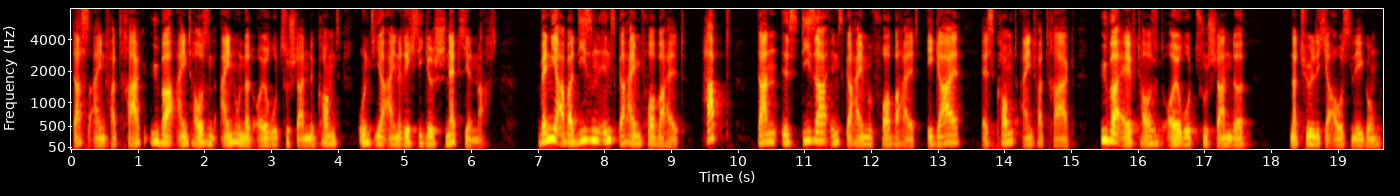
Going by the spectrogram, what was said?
dass ein Vertrag über 1100 Euro zustande kommt und ihr ein richtiges Schnäppchen macht. Wenn ihr aber diesen insgeheimen Vorbehalt habt, dann ist dieser insgeheime Vorbehalt egal. Es kommt ein Vertrag über 11.000 Euro zustande natürliche Auslegung,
